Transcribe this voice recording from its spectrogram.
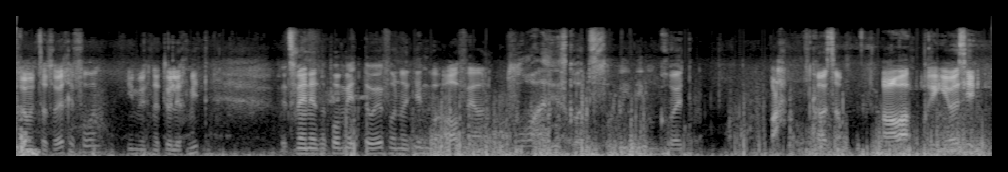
freue uns auf solche fahren. Ich möchte natürlich mit. Jetzt wenn ich ein paar Meter und irgendwo aufhören, boah, es ist gerade so windig und kalt. Bah, grausam. Aber bringe ich alles hin.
